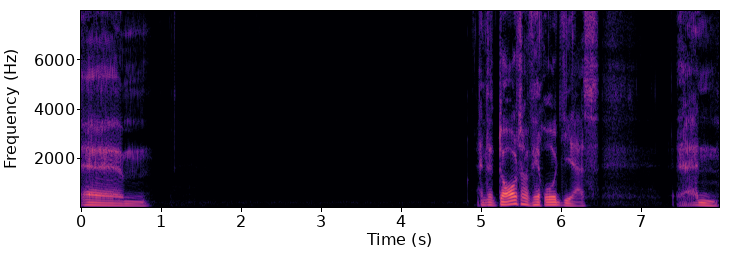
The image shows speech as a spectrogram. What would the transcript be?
um, and the daughter of Herodias, and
